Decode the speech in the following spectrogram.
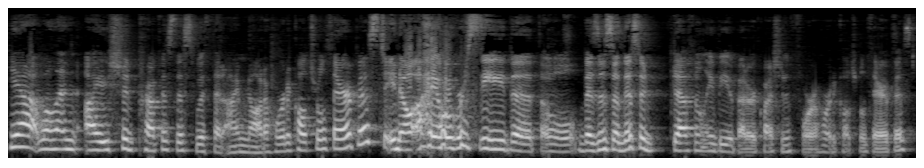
yeah, well, and I should preface this with that I'm not a horticultural therapist. You know, I oversee the, the whole business. So this would definitely be a better question for a horticultural therapist.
